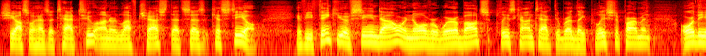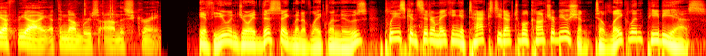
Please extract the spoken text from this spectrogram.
She also has a tattoo on her left chest that says Castillo. If you think you have seen Dow or know of her whereabouts, please contact the Red Lake Police Department or the FBI at the numbers on the screen. If you enjoyed this segment of Lakeland News, please consider making a tax-deductible contribution to Lakeland PBS.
